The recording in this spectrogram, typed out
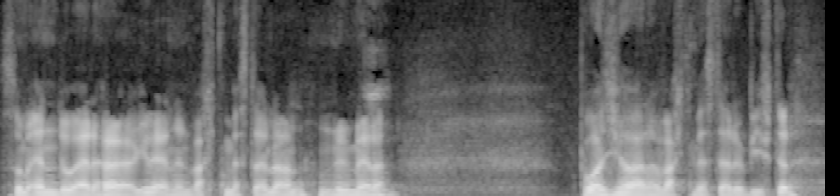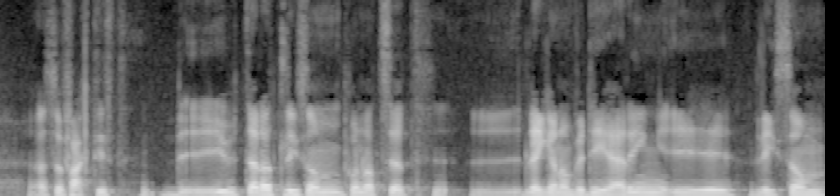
som ändå är högre än en vaktmästarlön numera Mm. på att göra vaktmästaruppgifter. Alltså faktiskt, utan att liksom på något sätt eh, lägga någon värdering i liksom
